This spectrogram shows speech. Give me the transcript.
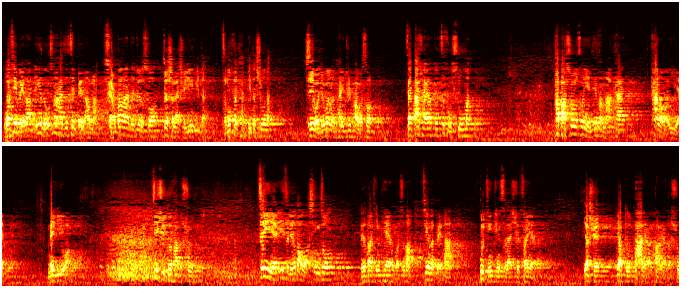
我进北大，一个农村孩子进北大嘛，想当然的就是说这是来学英语的，怎么会看别的书呢？所以我就问了他一句话，我说：“在大学还要读这种书吗？”他把书从眼睛上拿开，看了我一眼，没理我，继续读他的书。这一眼一直留到我心中，留到今天。我知道进了北大，不仅仅是来学专业的。要学，要读大量大量的书，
